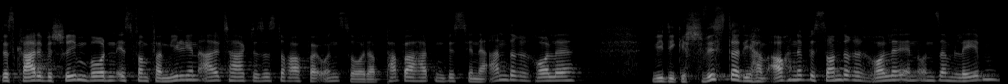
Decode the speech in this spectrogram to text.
das gerade beschrieben worden ist vom Familienalltag, das ist doch auch bei uns so. Der Papa hat ein bisschen eine andere Rolle, wie die Geschwister, die haben auch eine besondere Rolle in unserem Leben.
